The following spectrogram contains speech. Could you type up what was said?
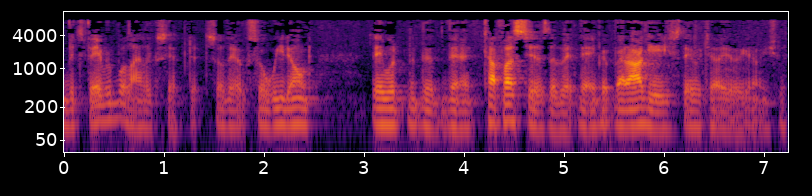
If it's favorable, I'll accept it. So they, so we don't, they would, the, the tapasyas, the, the vairagis, they would tell you, you know, you should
